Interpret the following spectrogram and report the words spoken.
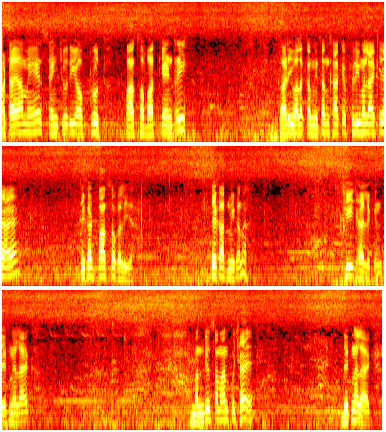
पटाया में सेंचुरी ऑफ़ ट्रूथ 500 बात की एंट्री गाड़ी वाला कमीशन खा के फ्री में ला के आया टिकट 500 का लिया एक आदमी का ना, चीज़ है लेकिन देखने लायक। मंदिर सामान कुछ है, देखने लायक है।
